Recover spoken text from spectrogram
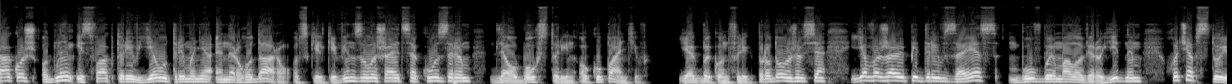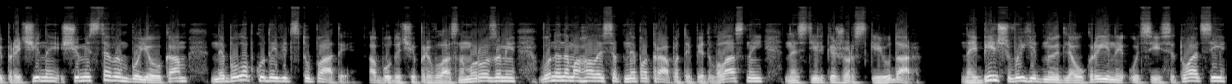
Також одним із факторів є утримання енергодару, оскільки він залишається козирем для обох сторін окупантів. Якби конфлікт продовжився, я вважаю, підрив ЗАЕС був би маловірогідним, хоча б з тої причини, що місцевим бойовикам не було б куди відступати, а будучи при власному розумі, вони намагалися б не потрапити під власний настільки жорсткий удар. Найбільш вигідною для України у цій ситуації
